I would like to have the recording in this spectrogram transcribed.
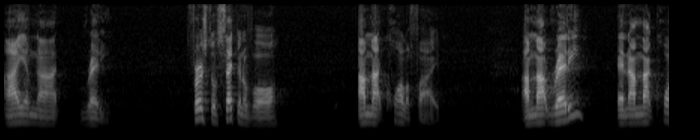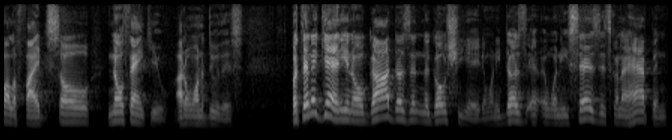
I am not ready. First of second of all, I'm not qualified. I'm not ready and I'm not qualified. So no thank you. I don't want to do this. But then again, you know, God doesn't negotiate. And when he does and when he says it's going to happen,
